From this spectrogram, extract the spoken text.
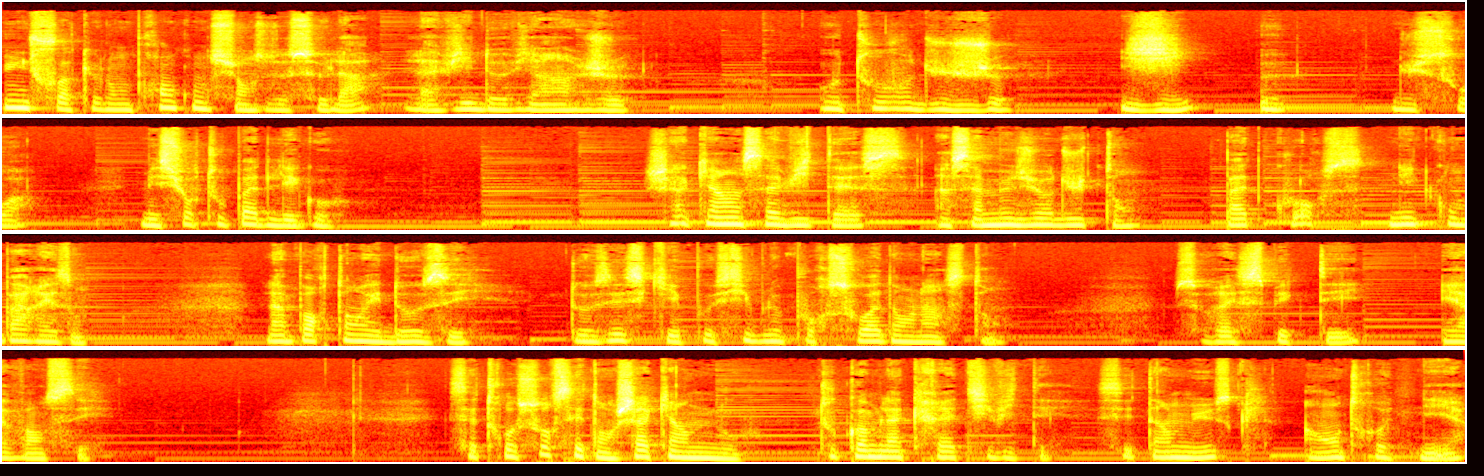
Une fois que l'on prend conscience de cela, la vie devient un jeu. Autour du jeu, J-E, du soi, mais surtout pas de l'ego. Chacun a sa vitesse, à sa mesure du temps, pas de course ni de comparaison. L'important est d'oser, d'oser ce qui est possible pour soi dans l'instant, se respecter et avancer. Cette ressource est en chacun de nous, tout comme la créativité. C'est un muscle à entretenir,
